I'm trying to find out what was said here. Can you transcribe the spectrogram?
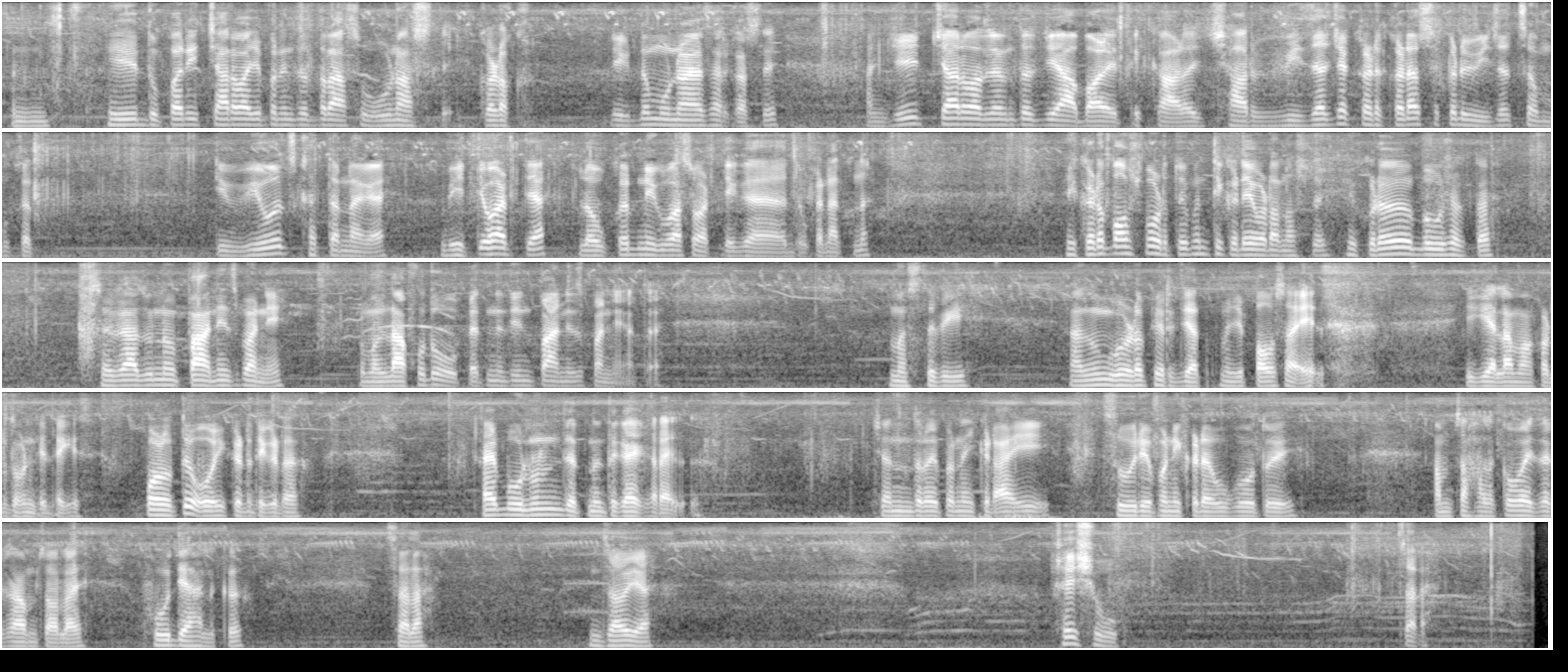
पण हे दुपारी चार वाजेपर्यंत तर असं ऊन असते कडक. एकदम उन्हाळ्यासारखं असते. आणि जे चार वाजल्यानंतर जे आभाळ येते काळं चार विजाच्या कडकडासकड विजा चमकत. ती व्ह्यूच खतरनाक आहे. भीती वाटत्या लवकर निघू असं वाटते ग दुकानातनं. इकडं पाऊस पडतोय पण तिकडे एवढा नसतोय. इकडं बघू शकता. सगळं अजून पाणीच पाणी आहे. तुम्हाला दाखवतो ओप्यातनं तीन पाणीच पाणी आहे. आता मस्तपैकी. अजून घोडं फिरत्यात म्हणजे पाऊस आहेच. ही गेला माकड तोंडी लगेच. पळतोय ओ इकडं तिकडं. काय बोलून देत नाही तर काय करायचं? चंद्र पण इकडं आहे सूर्य पण इकडं उगवतोय. आमचं हलकं व्हायचं काम चालू आहे. होऊ द्या हलकं. चला जाऊया. फ्रेश होऊ. चला.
